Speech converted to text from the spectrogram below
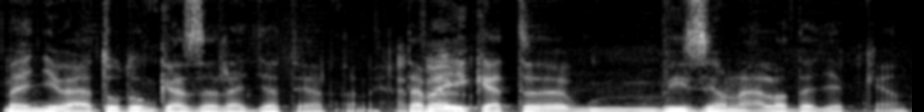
Mennyivel tudunk ezzel egyetérteni? Hát Te melyiket vizionálod egyébként?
